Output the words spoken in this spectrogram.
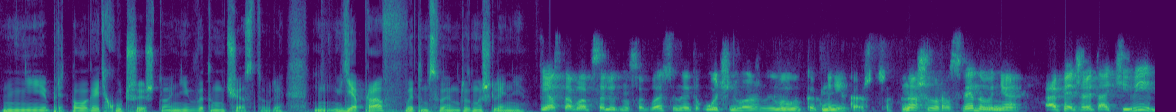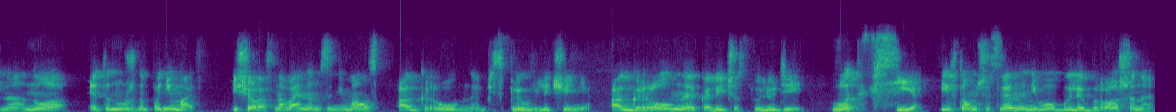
не предполагать худшее, что они в этом участвовали. Я прав в этом своем размышлении? Я с тобой абсолютно согласен, это очень важный вывод, как мне кажется, нашего расследования. Опять же, это очевидно, но это нужно понимать. Еще раз, Навальным занималось огромное, без преувеличения, огромное количество людей. Вот все. И в том числе на него были брошены,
